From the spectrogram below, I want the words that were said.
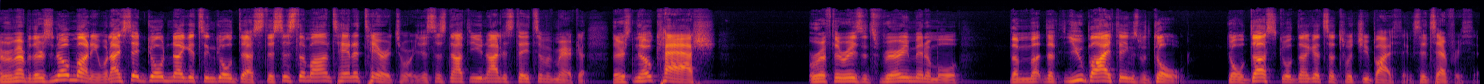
And remember, there's no money. When I said gold nuggets and gold dust, this is the Montana Territory. This is not the United States of America. There's no cash, or if there is, it's very minimal. The, the you buy things with gold, gold dust, gold nuggets. That's what you buy things. It's everything.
